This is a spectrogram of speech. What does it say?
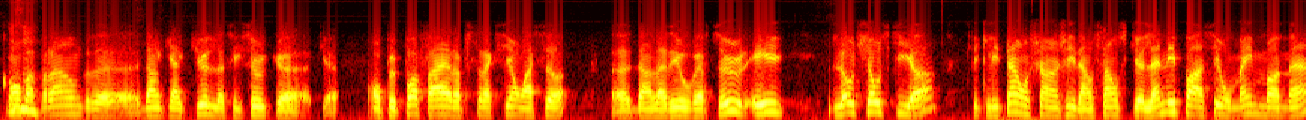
qu'on va mhm. prendre euh, dans le calcul. C'est sûr que, que on peut pas faire abstraction à ça. euh, dans la réouverture. Et l'autre chose qu'il y a, c'est que les temps ont changé dans le sens que l'année passée, au même moment,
